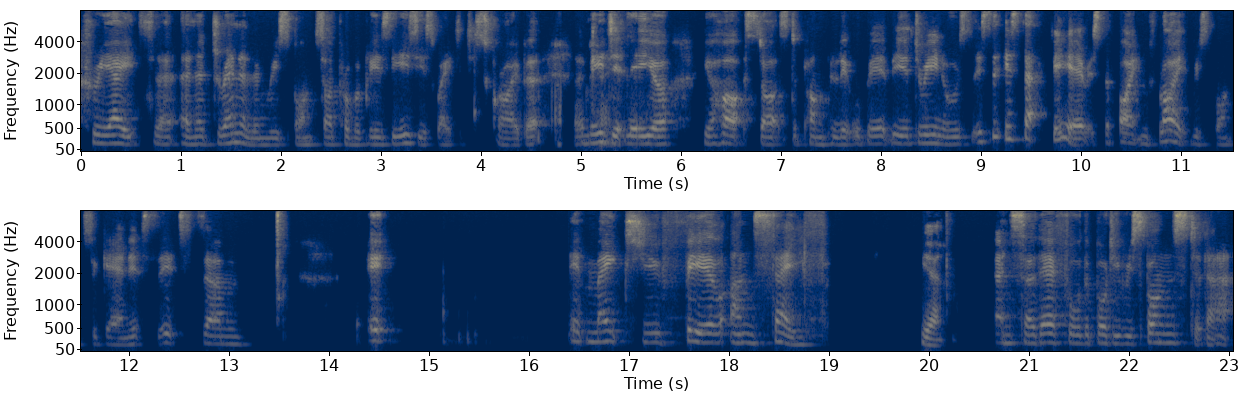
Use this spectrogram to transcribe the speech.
creates a, an adrenaline response i probably is the easiest way to describe it okay. immediately your your heart starts to pump a little bit the adrenals it's, it's that fear it's the fight and flight response again it's it's um it it makes you feel unsafe yeah and so therefore the body responds to that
